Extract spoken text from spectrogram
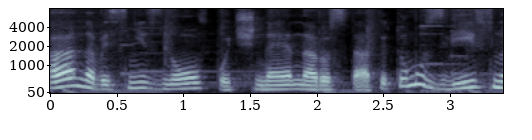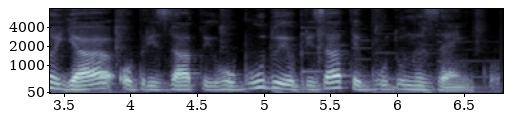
а навесні знов почне наростати. Тому, звісно, я обрізати його буду і обрізати буду низенько.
